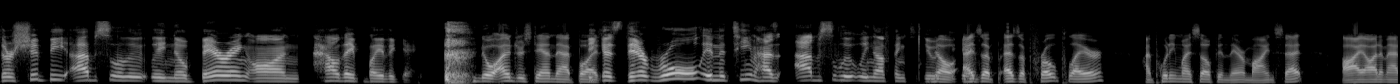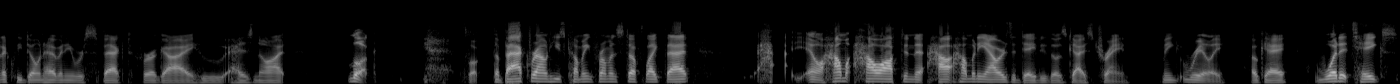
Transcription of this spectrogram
there should be absolutely no bearing on how they play the game no, I understand that, but because their role in the team has absolutely nothing to do no, with the game. as a as a pro player, I'm putting myself in their mindset. I automatically don't have any respect for a guy who has not look, look, the background he's coming from and stuff like that. You know how how often how how many hours a day do those guys train? I mean, really, okay? What it takes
